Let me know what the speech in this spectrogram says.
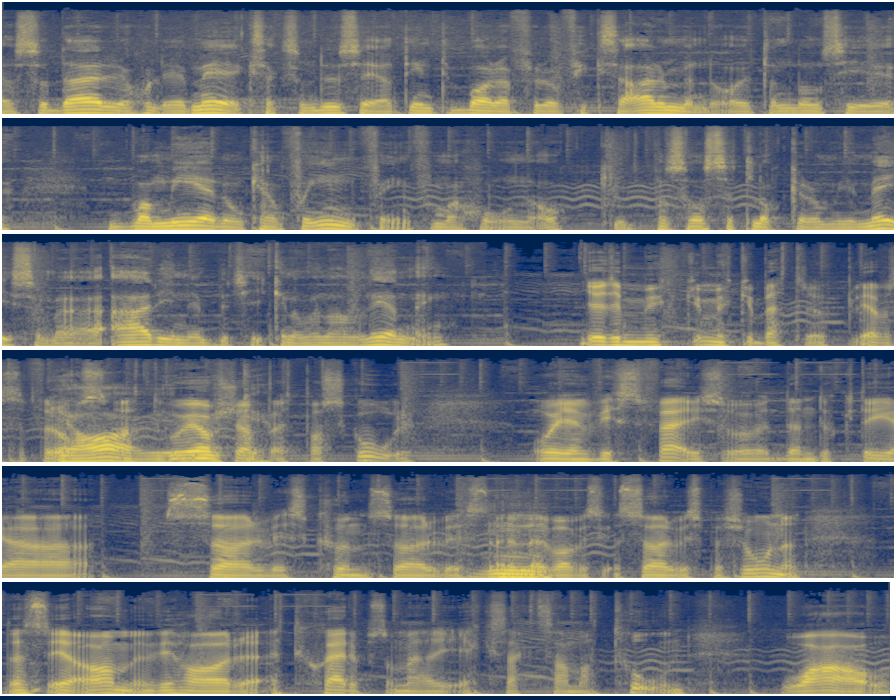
Eh, så där håller jag med exakt som du säger, att det inte bara för att fixa armen då, utan de ser ju vad mer de kan få in för information och på så sätt lockar de ju mig som är, inne i butiken av en anledning. Ja, det är mycket, mycket bättre upplevelse för Ja, oss. Att gå jag och köpa ett par skor och i en viss färg så den duktiga service, kundservice Mm. eller vad vi ska, servicepersonen Den säger ja men vi har ett skärp som är i exakt samma ton. Wow,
